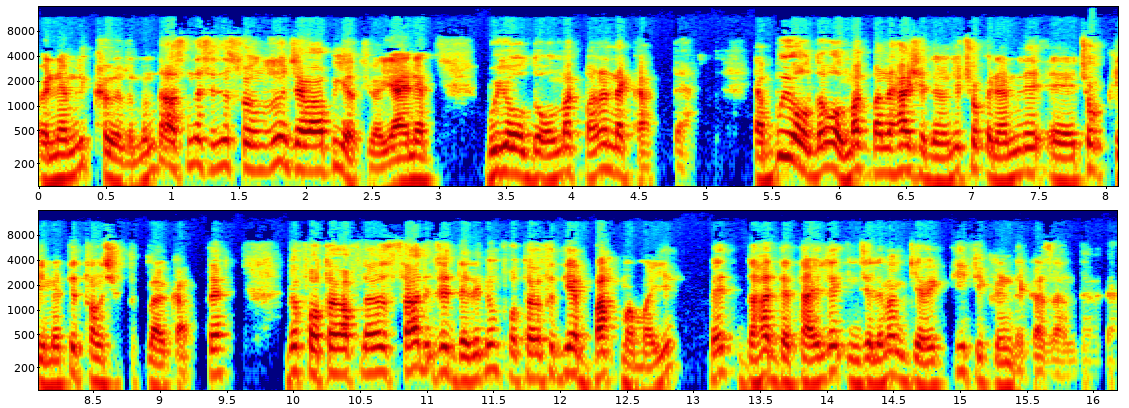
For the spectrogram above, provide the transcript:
önemli kırılımında aslında sizin sorunuzun cevabı yatıyor. Yani bu yolda olmak bana ne kattı? Yani bu yolda olmak bana her şeyden önce çok önemli, e, çok kıymetli tanışıklıklar kattı. Ve fotoğraflara sadece dedemin fotoğrafı diye bakmamayı ve daha detaylı incelemem gerektiği fikrini de kazandırdı.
